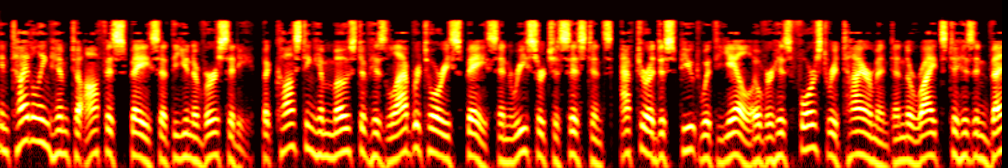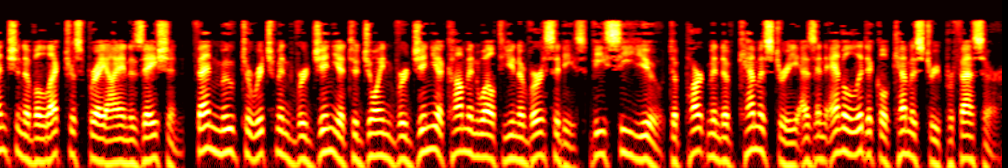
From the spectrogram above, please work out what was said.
entitling him to office space at the university, but costing him most of his laboratory space and research assistants. After a dispute with Yale over his forced retirement and the rights to his invention of electrospray ionization, Fenn moved to Richmond, Virginia to join Virginia Commonwealth University's (VCU) Department of Chemistry as an analytical chemistry professor.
